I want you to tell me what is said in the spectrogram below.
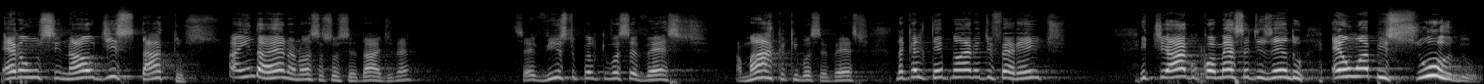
eram um sinal de status. Ainda é na nossa sociedade, né? Isso é visto pelo que você veste, a marca que você veste. Naquele tempo não era diferente. E Tiago começa dizendo: é um absurdo,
